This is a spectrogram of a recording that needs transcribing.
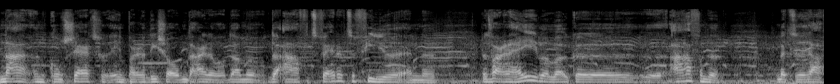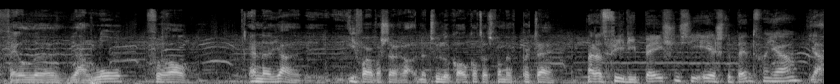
na een concert in Paradiso... om daar dan de avond verder te vieren. En dat waren hele leuke avonden. Met ja, veel ja, lol vooral. En ja, Ivar was daar natuurlijk ook altijd van de partij. Maar dat VD Patients, die eerste band van jou... Ja.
